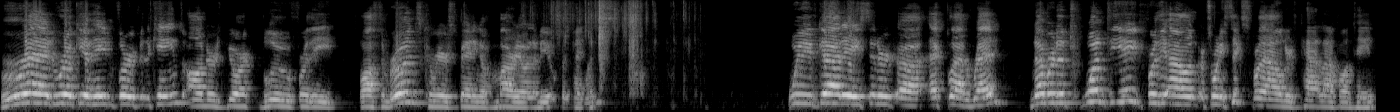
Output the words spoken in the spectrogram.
Red rookie of Hayden Fleury for the Canes, Anders Bjork blue for the Boston Bruins, career spanning of Mario Lemieux for the Penguins. We've got a center uh, Ekblad red. Number to 28 for the Island, or 26 for the Islanders, Pat LaFontaine.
